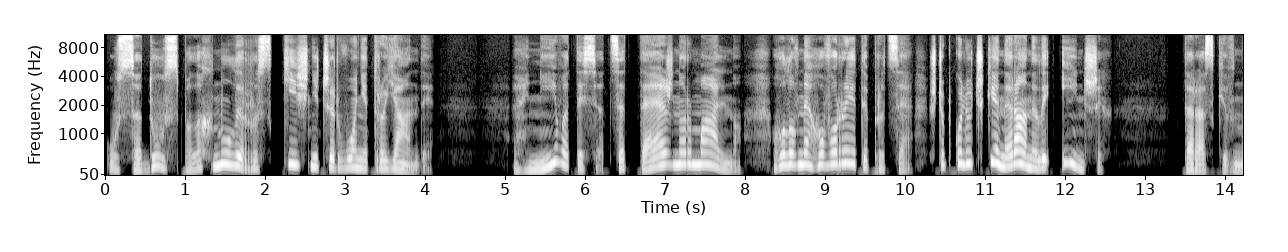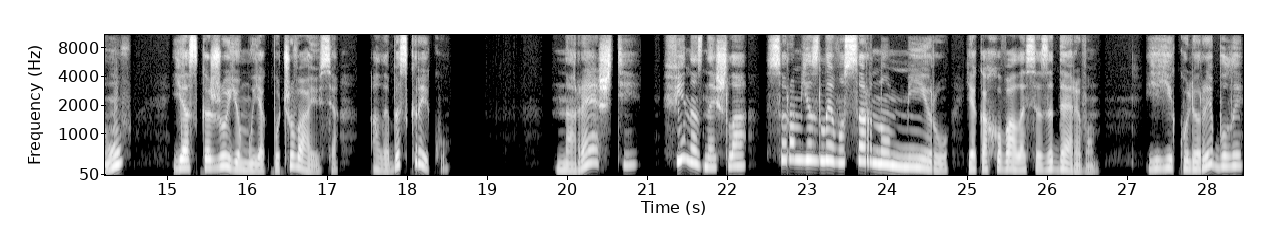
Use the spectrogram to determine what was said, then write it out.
У саду спалахнули розкішні червоні троянди. Гніватися це теж нормально. Головне говорити про це, щоб колючки не ранили інших. Тарас кивнув. Я скажу йому, як почуваюся, але без крику. Нарешті Фіна знайшла сором'язливу сарну міру, яка ховалася за деревом. Її кольори були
